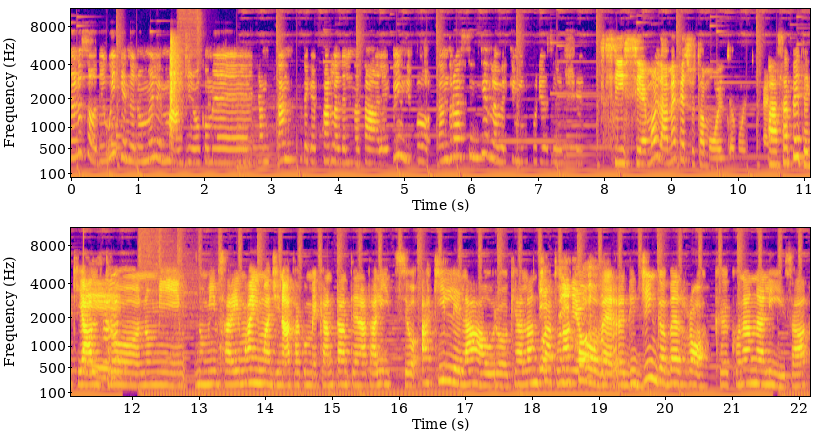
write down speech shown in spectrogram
non lo so, The Weeknd non me lo immagino come cantante che parla del Natale, quindi boh, andrò a sentirla perché mi incuriosisce. Sì, sì, è molto, a me è piaciuta molto, molto Ah, sapete chi altro e... non, mi, non, mi, sarei mai immaginata come cantante natalizio? Achille Lauro, che ha lanciato Oddio. una cover di Jingle Bell Rock con Annalisa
